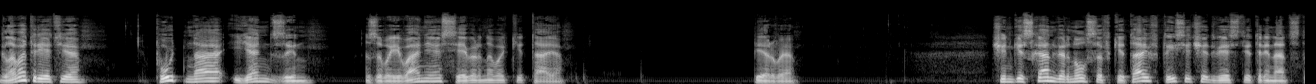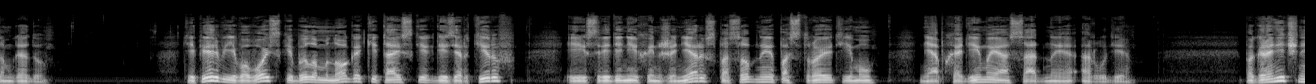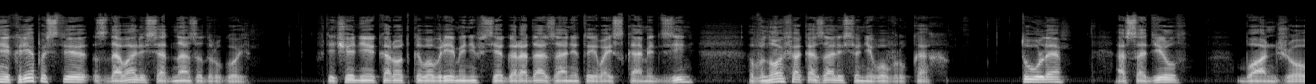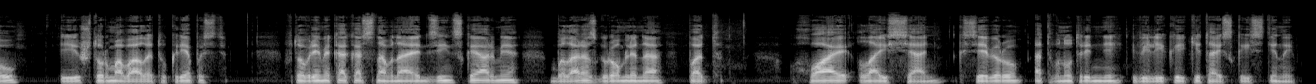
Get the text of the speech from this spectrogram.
Глава третья. Путь на Яньцзин. Завоевание Северного Китая. Первое. Чингисхан вернулся в Китай в 1213 году. Теперь в его войске было много китайских дезертиров, и среди них инженеры, способные построить ему необходимые осадные орудия. Пограничные крепости сдавались одна за другой. В течение короткого времени все города, занятые войсками Дзинь, вновь оказались у него в руках. Туле осадил Буанчжоу и штурмовал эту крепость, в то время как основная дзиньская армия была разгромлена под Хуай-Лайсянь к северу от внутренней Великой Китайской стены.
